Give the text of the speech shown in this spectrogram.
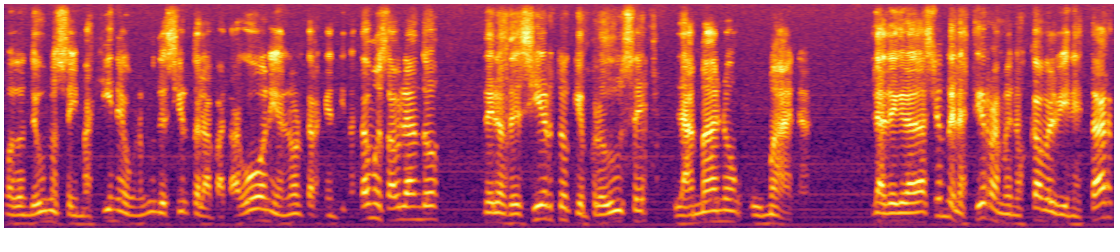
o donde uno se imagine algún desierto de la Patagonia, el norte argentino. Estamos hablando de los desiertos que produce la mano humana. La degradación de las tierras menoscaba el bienestar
